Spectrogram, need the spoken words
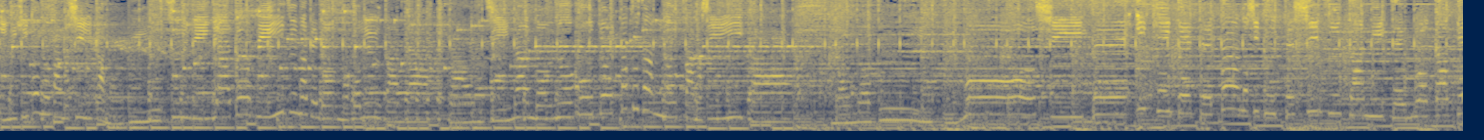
君人の楽しさかも美術に宿りいつまでも残るから大事な。物事たくさんの楽しいが物食いをして生きてて楽しくて静かに手をかけ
